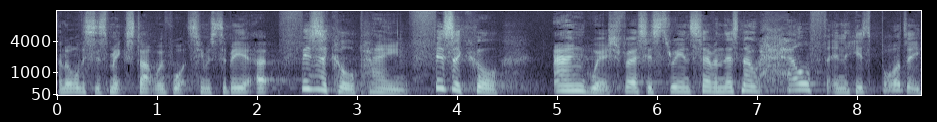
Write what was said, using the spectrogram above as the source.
And all this is mixed up with what seems to be a physical pain, physical anguish. Verses 3 and 7 there's no health in his body.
